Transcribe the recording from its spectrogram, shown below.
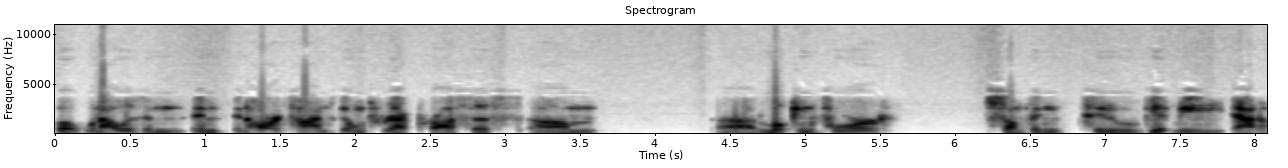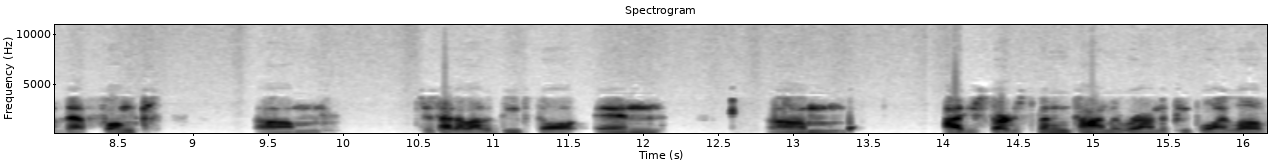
but when I was in, in, in hard times going through that process, um, uh, looking for something to get me out of that funk, um, just had a lot of deep thought and, um, I just started spending time around the people I love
